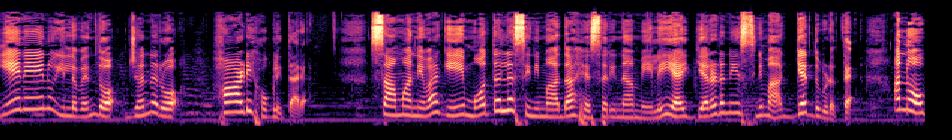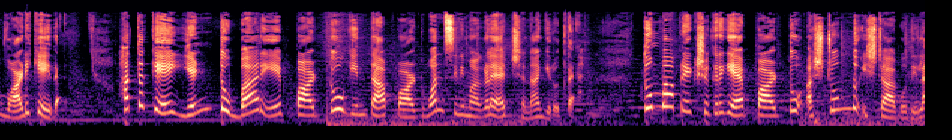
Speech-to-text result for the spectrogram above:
ಏನೇನು ಇಲ್ಲವೆಂದು ಜನರು ಹಾಡಿ ಹೊಗಳಿದ್ದಾರೆ. ಸಾಮಾನ್ಯವಾಗಿ ಮೊದಲ ಸಿನಿಮಾದ ಹೆಸರಿನ ಮೇಲೆಯೇ ಎರಡನೇ ಸಿನಿಮಾ ಗೆದ್ದು ಬಿಡುತ್ತೆ ಅನ್ನೋ ವಾಡಿಕೆ ಇದೆ. ಹತ್ತಕ್ಕೆ ಎಂಟು ಬಾರಿ ಪಾರ್ಟ್ ಟೂಗಿಂತ ಪಾರ್ಟ್ ಒನ್ ಸಿನಿಮಾಗಳೇ ಚೆನ್ನಾಗಿರುತ್ತೆ. ತುಂಬಾ ಪ್ರೇಕ್ಷಕರಿಗೆ ಪಾರ್ಟ್ ಟು ಅಷ್ಟೊಂದು ಇಷ್ಟ ಆಗೋದಿಲ್ಲ.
